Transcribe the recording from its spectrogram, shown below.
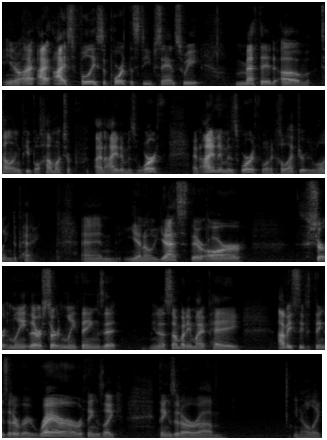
you know, I, I, I fully support the Steve Sansweet method of telling people how much a, an item is worth. An item is worth what a collector is willing to pay. And, you know, yes, there are certainly, there are certainly things that, you know, somebody might pay, obviously for things that are very rare or things like, things that are, um, you know, like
